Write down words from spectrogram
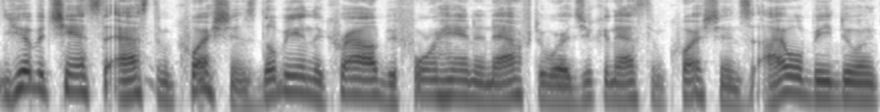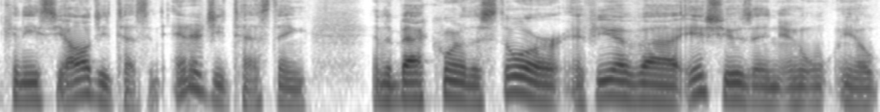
you have a chance to ask them questions. They'll be in the crowd beforehand and afterwards. You can ask them questions. I will be doing kinesiology testing, energy testing in the back corner of the store. If you have uh, issues and you know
